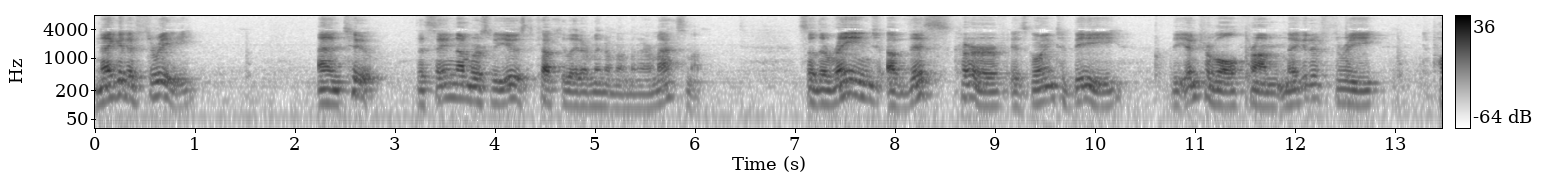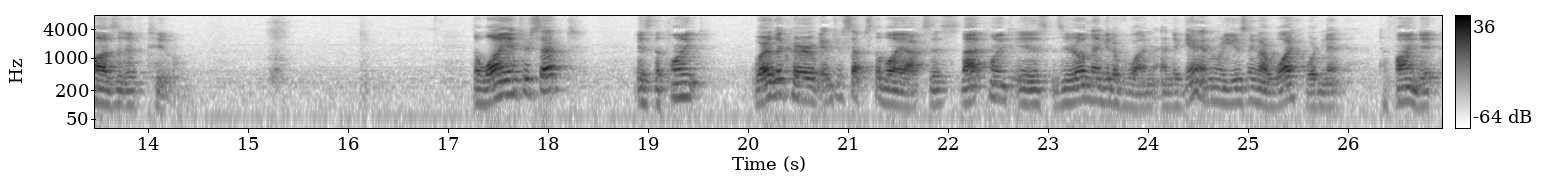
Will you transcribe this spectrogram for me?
negative 3 and 2, the same numbers we use to calculate our minimum and our maximum. So the range of this curve is going to be the interval from negative 3 to positive 2. The y-intercept is the point where the curve intercepts the y-axis. That point is 0, negative 1, and again, we're using our y-coordinate to find it.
